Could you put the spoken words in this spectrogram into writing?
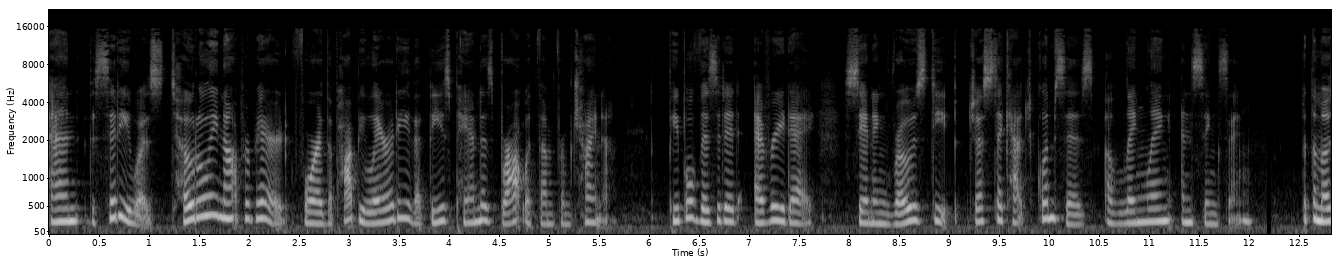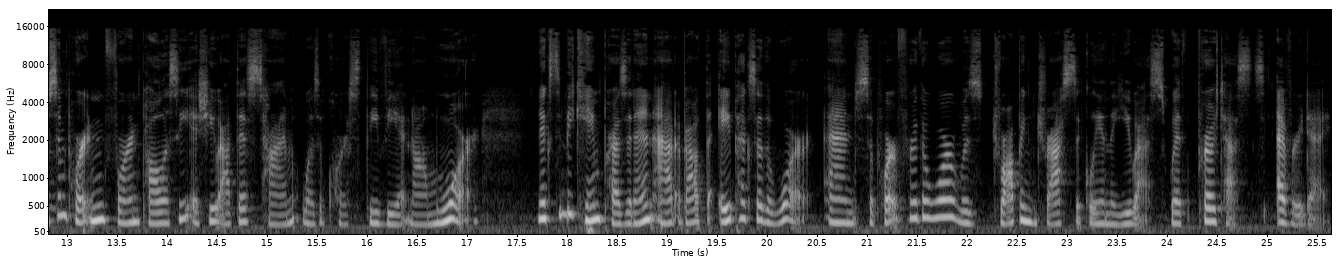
and the city was totally not prepared for the popularity that these pandas brought with them from China. People visited every day, standing rows deep just to catch glimpses of Ling Ling and Hsing Hsing. But the most important foreign policy issue at this time was, of course, the Vietnam War. Nixon became president at about the apex of the war, and support for the war was dropping drastically in the U.S., with protests every day.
